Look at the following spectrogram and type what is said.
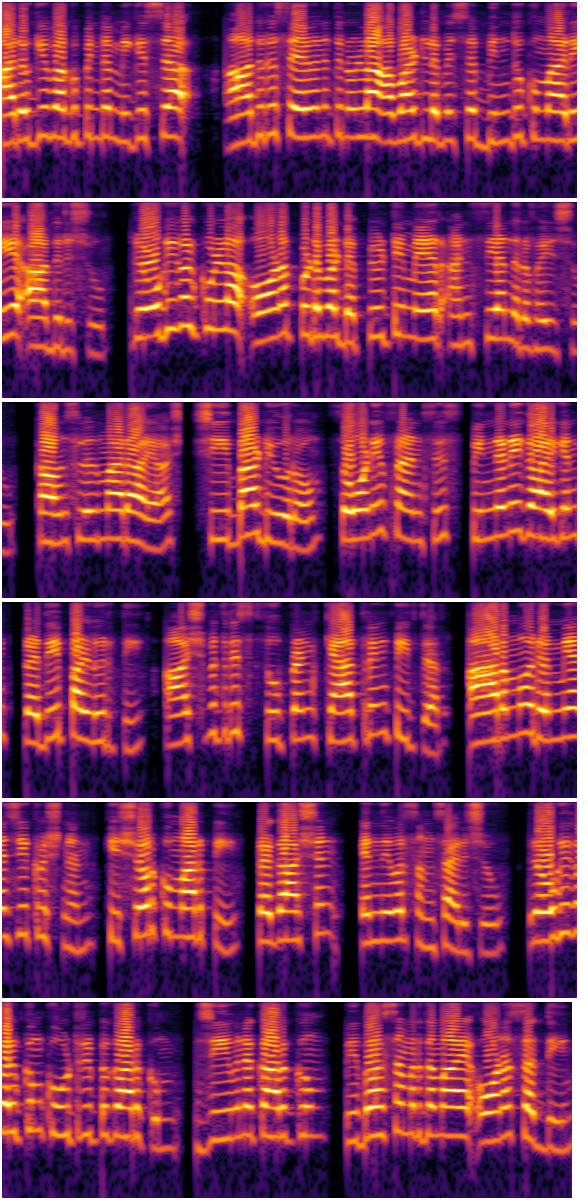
ആരോഗ്യ വകുപ്പിന്റെ മികച്ച ആതുര സേവനത്തിനുള്ള അവാർഡ് ലഭിച്ച ബിന്ദുകുമാരിയെ ആദരിച്ചു. രോഗികൾക്കുള്ള ഓണപ്പുടവ ഡെപ്യൂട്ടി മേയർ അൻസിയ നിർവഹിച്ചു. കൗൺസിലർമാരായ ഷീബ ഡ്യൂറോം സോണി ഫ്രാൻസിസ് പിന്നണി ഗായകൻ പ്രദീപ് പള്ളുരുത്തി ആശുപത്രി superintendent Catherine Peter R MO Ramya G Krishnan Kishore Kumar P Prakashan എന്നിവർ സംസാരിച്ചു. രോഗികൾക്കും കൂട്ടിരിപ്പുകാർക്കും ജീവനക്കാർക്കും വിഭവസമൃദ്ധമായ ഓണസദ്യയും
